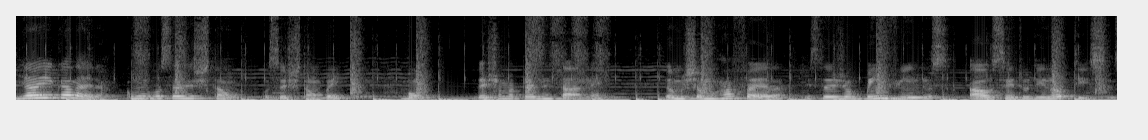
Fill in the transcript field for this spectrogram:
E aí, galera, como vocês estão? Vocês estão bem? Bom, deixa eu me apresentar, né? Eu me chamo Rafaela e sejam bem-vindos ao Centro de Notícias.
